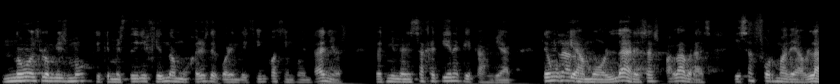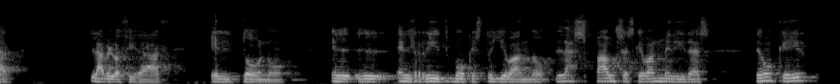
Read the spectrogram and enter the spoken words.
no es lo mismo que que me estoy dirigiendo a mujeres de 45 a 50 años. Entonces mi mensaje tiene que cambiar. Tengo que amoldar esas palabras y esa forma de hablar, la velocidad, el tono, el, ritmo que estoy llevando, las pausas que van medidas. Tengo que ir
